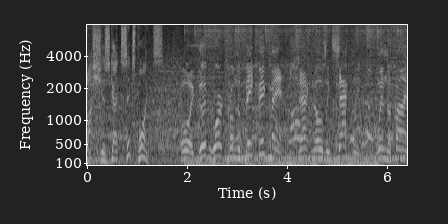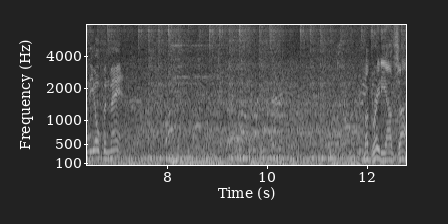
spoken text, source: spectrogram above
Rush has got six points. Boy, good work from the big, big man. Shaq knows exactly when to find the open man. McGrady outside.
